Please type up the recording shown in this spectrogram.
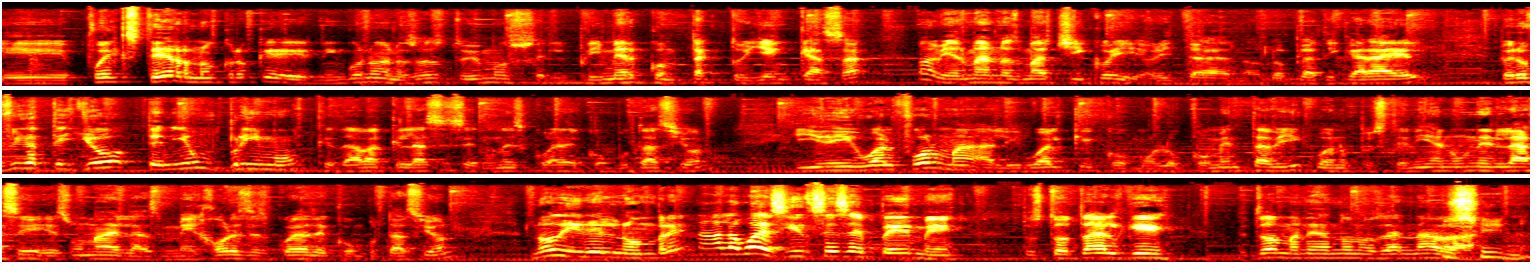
eh, fue externo. Creo que ninguno de nosotros tuvimos el primer contacto ya en casa. Bueno, mi hermano es más chico y ahorita nos lo platicará él. Pero fíjate, yo tenía un primo que daba clases en una escuela de computación. Y de igual forma, al igual que como lo comenta Vic, bueno, pues tenían un enlace. Es una de las mejores escuelas de computación. No diré el nombre, no, lo voy a decir CCPM. Pues total que, todas maneras, no nos dan nada. Pues sí, ¿no?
